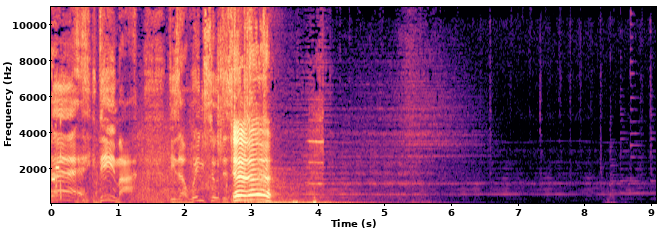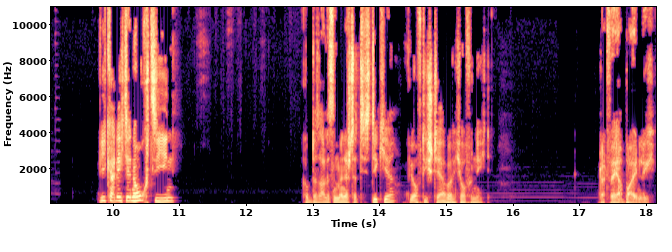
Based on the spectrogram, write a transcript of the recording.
Hey, Dima, dieser Wingsuit ist... Äh, äh. Wie kann ich denn hochziehen? Kommt das alles in meine Statistik hier? Wie oft ich sterbe? Ich hoffe nicht. Das wäre ja peinlich.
